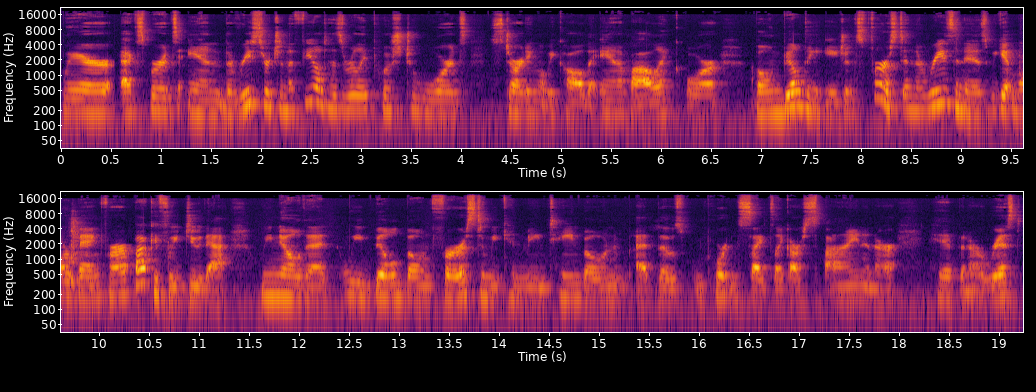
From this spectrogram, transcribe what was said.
where experts and the research in the field has really pushed towards starting what we call the anabolic or bone building agents first. And the reason is we get more bang for our buck if we do that. We know that we build bone first and we can maintain bone at those important sites like our spine and our hip and our wrist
